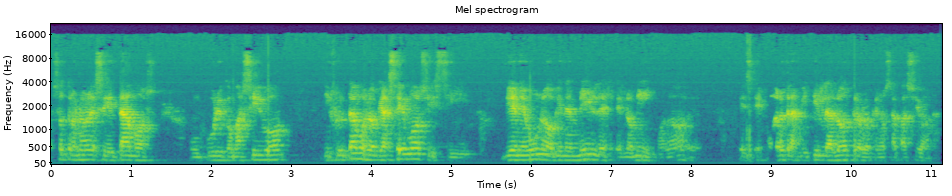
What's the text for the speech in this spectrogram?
Nosotros no necesitamos un público masivo, disfrutamos lo que hacemos y si viene uno o vienen mil es, lo mismo, ¿no? Es, poder transmitirle al otro lo que nos apasiona.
